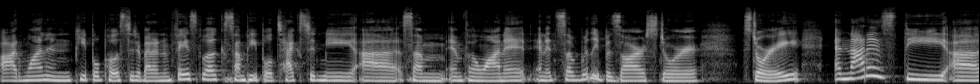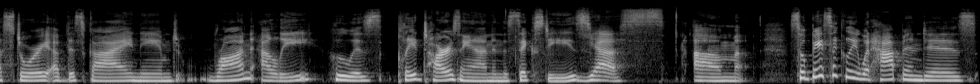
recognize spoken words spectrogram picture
odd one, and people posted about it on Facebook. Some people texted me uh, some info on it, and it's a really bizarre story. Story, and that is the uh, story of this guy named Ron Ely, who is played Tarzan in the '60s. yes. Um, so basically, what happened is,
